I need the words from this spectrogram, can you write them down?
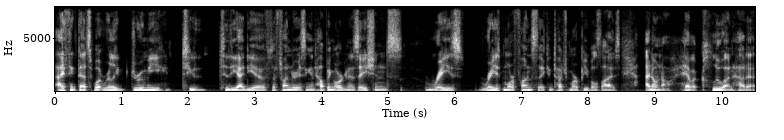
I think that's what really drew me to to the idea of the fundraising and helping organizations raise raise more funds so they can touch more people's lives. I don't know have a clue on how to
